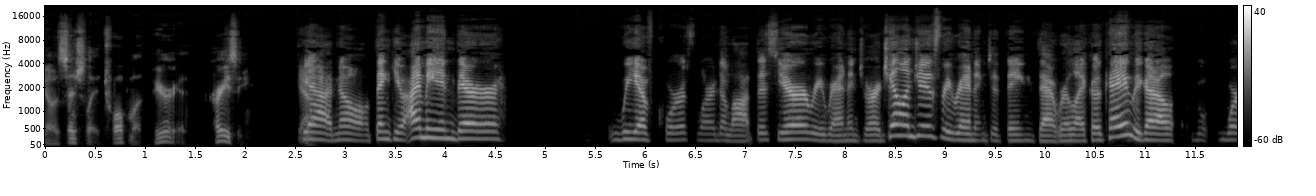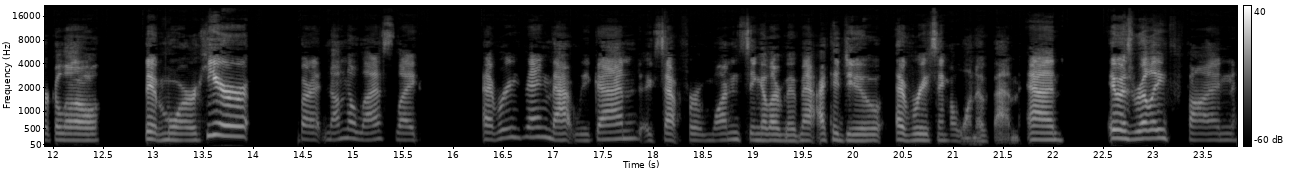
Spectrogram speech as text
know essentially a 12 month period. Crazy. Yeah. Yeah. no, thank you. I mean, there, we of course learned a lot this year. We ran into our challenges. We ran into things that were like, okay, we got to work a little bit more here. But nonetheless, like everything that weekend, except for one singular movement, I could do every single one of them. And it was really fun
